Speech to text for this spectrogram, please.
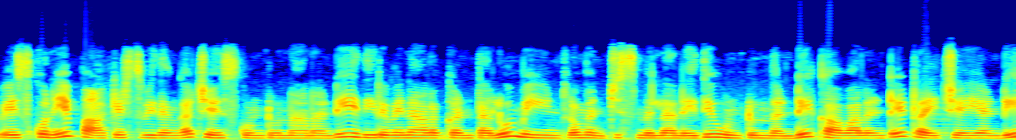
వేసుకొని పాకెట్స్ విధంగా చేసుకుంటున్నానండి. ఇది ఇరవై నాలుగు గంటలు మీ ఇంట్లో మంచి స్మెల్ అనేది ఉంటుందండి. కావాలంటే ట్రై చేయండి.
